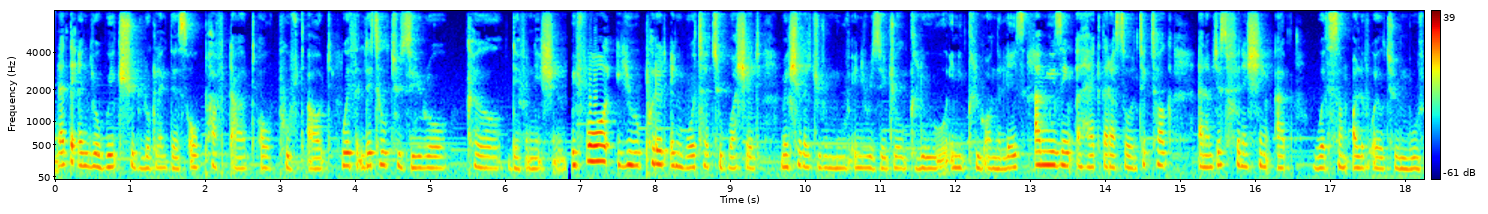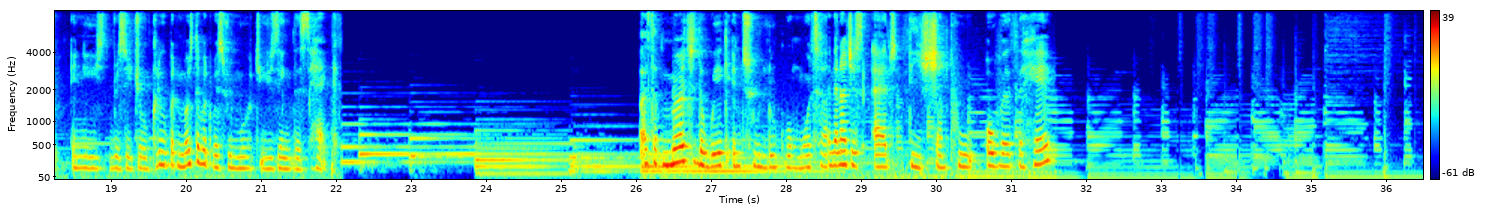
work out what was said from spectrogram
At the end your wig should look like this all puffed out all poofed out with little to zero curl definition. Before you put it in water to wash it make sure that you remove any residual glue or any glue on the lace. I'm using a hack that i saw on tiktok and i'm just finishing up with some olive oil to remove any residual glue but most of it was removed using this hack I submerge the wig into lukewarm water and then I just add the shampoo over the hair.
